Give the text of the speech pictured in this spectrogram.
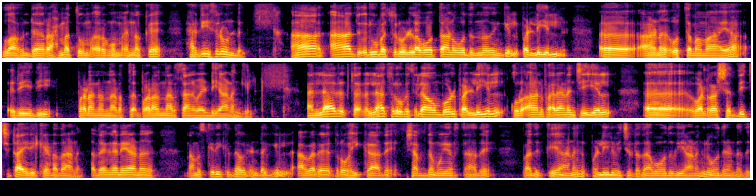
അള്ളാഹുവിന്റെ റഹ്മത്തും ഇറങ്ങും എന്നൊക്കെ ഹദീസിലുണ്ട്. ആ ആ രൂപത്തിലുള്ള ഓത്താണ് ഓതുന്നതെങ്കിൽ പള്ളിയിൽ ആണ് ഉത്തമമായ രീതി പഠനം നടത്ത പഠനം നടത്താൻ വേണ്ടിയാണെങ്കിൽ. എല്ലാ അല്ലാത്ത രൂപത്തിലാവുമ്പോൾ പള്ളിയിൽ ഖുർആൻ പാരായണം ചെയ്യൽ വളരെ ശ്രദ്ധിച്ചിട്ടായിരിക്കേണ്ടതാണ്. അതെങ്ങനെയാണ് നമസ്കരിക്കുന്നവരുണ്ടെങ്കിൽ അവരെ ദ്രോഹിക്കാതെ ശബ്ദമുയർത്താതെ പതുക്കെയാണ് പള്ളിയിൽ വെച്ചിട്ട് അത് ഓതുകയാണെങ്കിൽ ഓതേണ്ടത്.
